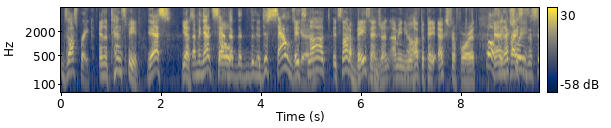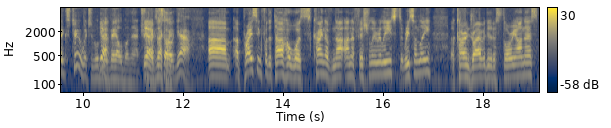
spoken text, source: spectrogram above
exhaust brake. and a 10 speed. Yes. Yes. I mean that So, the, the, the, it just sounds It's good. not. It's not a base engine. I mean, you'll have to pay extra for it. well. and same price as the six two, which will Yeah. be available in that truck. Yeah, exactly. So yeah, Um, uh, pricing for the Tahoe was kind of not unofficially released recently. A Car and Driver did a story on this,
